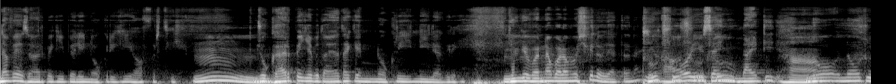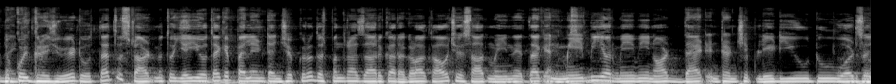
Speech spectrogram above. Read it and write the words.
نوے ہزار روپے کی پہلی نوکری کی آفر تھی۔ جو گھر پہ یہ بتایا تھا کہ نوکری نہیں لگ رہی۔ کیونکہ ورنہ بڑا مشکل ہو جاتا نا۔ کوئی گریجویٹ ہوتا ہے تو اسٹارٹ میں تو یہی ہوتا ہے کہ پہلے انٹرنشپ کرو دس پندرہ ہزار کا رگڑا کھاؤ چھ سات مہینے تک۔ اینڈ مے بی اور maybe not that internship lead you towards a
